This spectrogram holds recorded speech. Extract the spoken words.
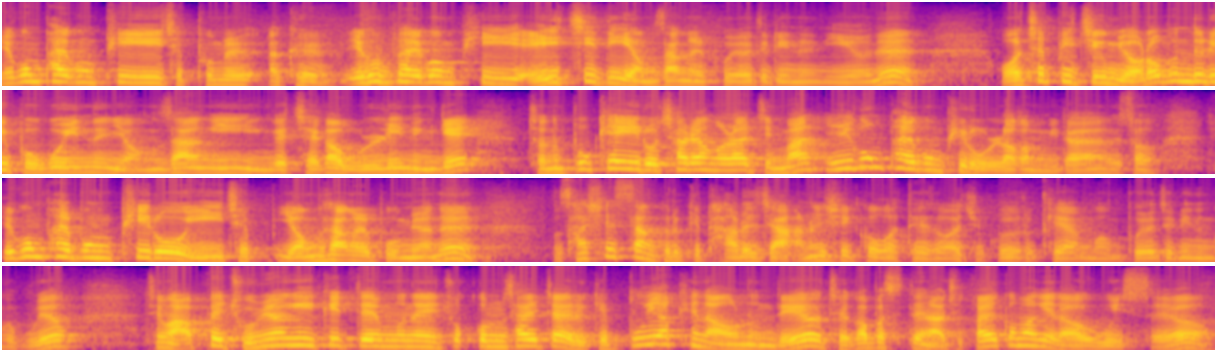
1080p 제품을 아, 그 1080p HD 영상을 보여드리는 이유는 어차피 지금 여러분들이 보고 있는 영상이 그러니까 제가 올리는 게 저는 4K로 촬영을 하지만 1080p로 올라갑니다. 그래서 1080p로 이 제, 영상을 보면은 사실상 그렇게 다르지 않으실 것 같아서 가지고 이렇게 한번 보여드리는 거고요. 지금 앞에 조명이 있기 때문에 조금 살짝 이렇게 뿌옇게 나오는데요. 제가 봤을 때는 아주 깔끔하게 나오고 있어요.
